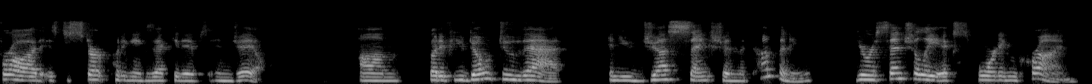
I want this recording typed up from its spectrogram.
fraud is to start putting executives in jail. Um, but if you don't do that and you just sanction the company, you're essentially exporting crime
